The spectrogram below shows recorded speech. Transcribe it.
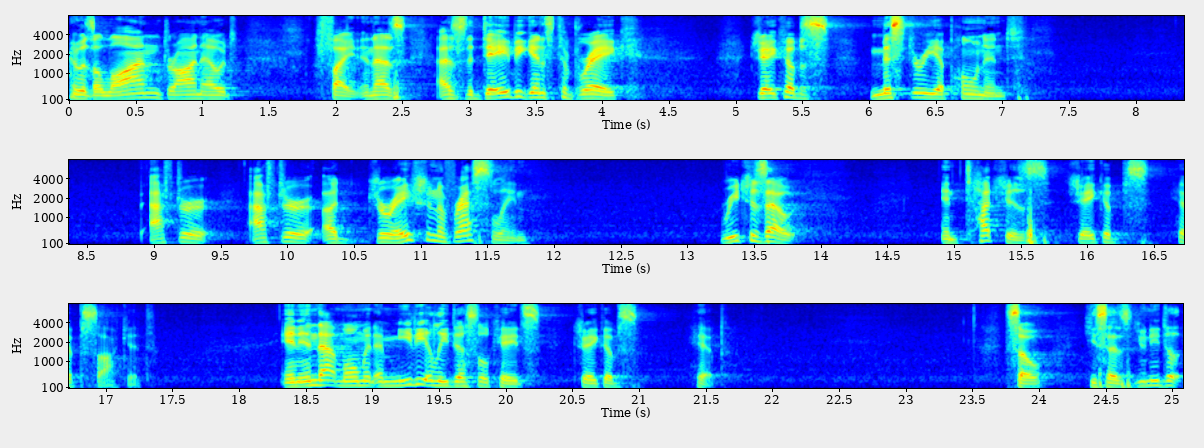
it was a long, drawn out fight. And as, as the day begins to break, Jacob's mystery opponent, after, after a duration of wrestling, reaches out and touches Jacob's hip socket. And in that moment, immediately dislocates Jacob's hip. So he says, You need to.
